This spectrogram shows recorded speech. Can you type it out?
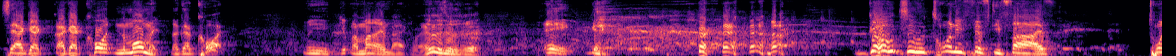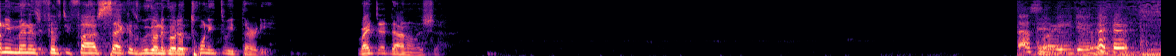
See, I got I got caught in the moment. I got caught. Let me get my mind back. Right. Hey, go to 2055. 20 minutes, 55 seconds. We're going to go to 2330. Write that down, Alicia. That's what you do.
